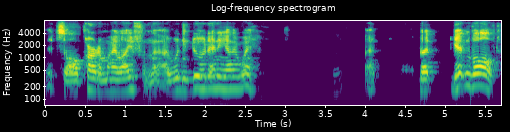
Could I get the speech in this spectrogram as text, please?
it's all part of my life, and I wouldn't do it any other way. But but get involved.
